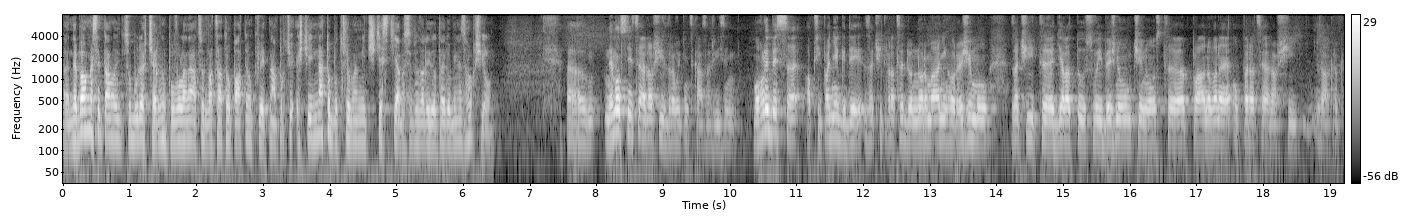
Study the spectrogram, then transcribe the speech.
eh, nebavme se tam, co bude v červnu povolené a co 25. května, protože ještě i na to potřebujeme mít štěstí, aby se to tady do té doby nezhoršilo. Nemocnice a další zdravotnická zařízení. Mohli by se a případně kdy začít vracet do normálního režimu, začít dělat tu svoji běžnou činnost, plánované operace a další zákroky?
